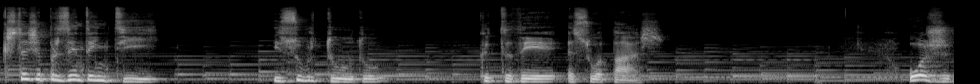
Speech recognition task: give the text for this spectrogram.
que esteja presente em ti e, sobretudo, que te dê a sua paz. Hoje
